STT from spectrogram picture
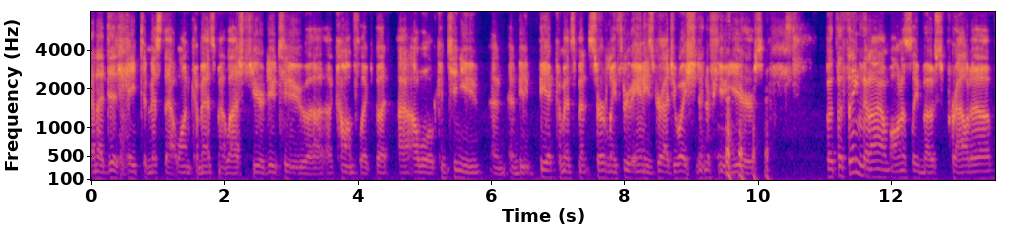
and I did hate to miss that one commencement last year due to uh, a conflict, but I, I will continue and, and be, be, at commencement certainly through Annie's graduation in a few years. but the thing that I am honestly most proud of,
